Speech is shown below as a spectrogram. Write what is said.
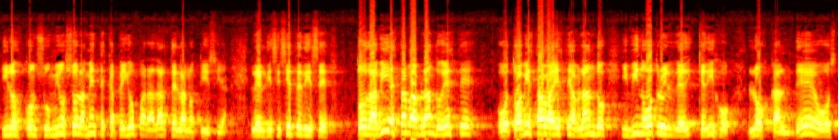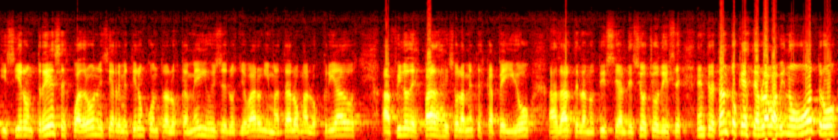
y los consumió, solamente escapé yo para darte la noticia. El 17 dice, todavía estaba hablando este o todavía estaba este hablando y vino otro que dijo, los caldeos hicieron tres escuadrones y arremetieron contra los camellos y se los llevaron y mataron a los criados a filo de espadas y solamente escapé yo a darte la noticia. El 18 dice, entre tanto que este hablaba vino otro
